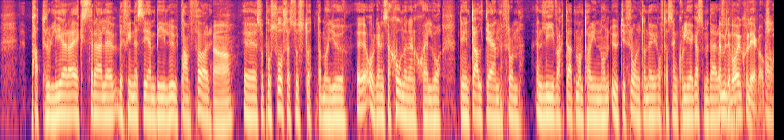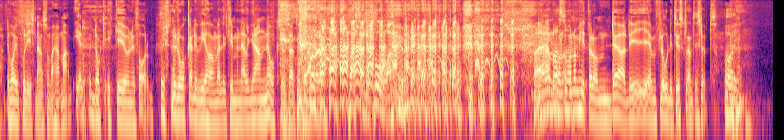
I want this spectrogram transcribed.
patrullera extra eller befinner sig i en bil utanför. Ja. Eh, Så på så sätt så stöttar man ju eh, organisationen en själv och det är inte alltid en från en livvakt att man tar in någon utifrån, utan det är oftast en kollega som är där. Och Nej, men det var där. en kollega också. Ja. Det var ju polismän som var hemma, e- dock icke i uniform. Nu råkade vi ha en väldigt kriminell granne också, så att de passade på. Bara hon, honom hittade de död i en flod i Tyskland till slut. Oj.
